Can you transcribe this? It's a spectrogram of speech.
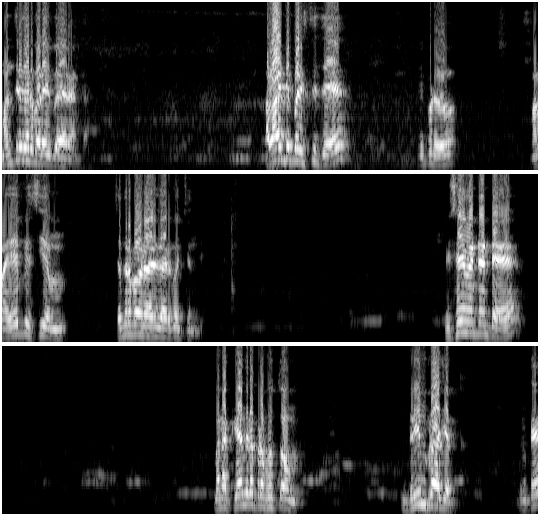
మంత్రి గారు బలైపోయారంట. అలాంటి పరిస్థితే ఇప్పుడు మన ఏపీ సీఎం చంద్రబాబు నాయుడు గారికి వచ్చింది. విషయం ఏంటంటే మన కేంద్ర ప్రభుత్వం డ్రీమ్ ప్రాజెక్ట్ అంటే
